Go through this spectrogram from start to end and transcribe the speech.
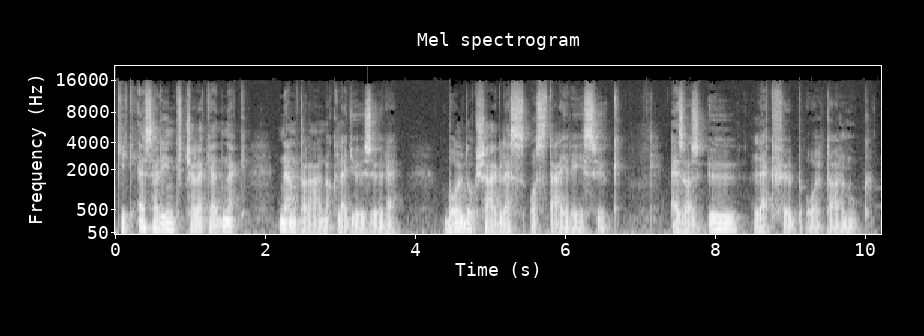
Kik e szerint cselekednek, nem találnak legyőzőre. Boldogság lesz osztály részük ez az ő legfőbb oltalmuk.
